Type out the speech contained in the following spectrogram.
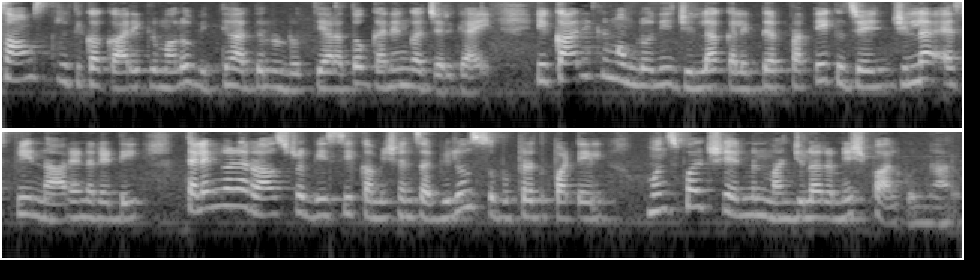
సాంస్కృతిక కార్యక్రమాలు విద్యార్థుల నృత్యాలతో ఘనంగా జరిగాయి. ఈ కార్యక్రమంలోని జిల్లా కలెక్టర్ ప్రత్యేక్ జైన్ జిల్లా ఎస్పీ నారాయణ రెడ్డి తెలంగాణ రాష్ట్ర బీసీ కమిషన్ సభ్యులు సుభప్రద్ పటేల్ మున్సిపల్ చైర్మన్ మంజుల రమేష్ పాల్గొన్నారు.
